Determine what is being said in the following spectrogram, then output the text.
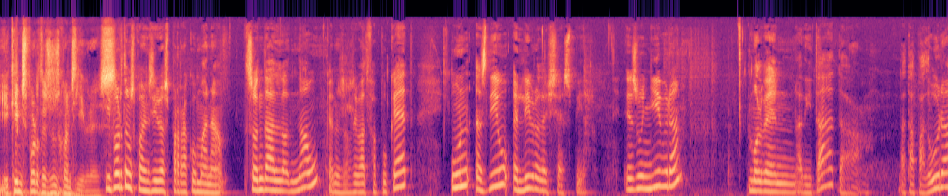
I aquí ens portes uns quants llibres. I porto uns quants llibres per recomanar. Són del lot nou, que ens ha arribat fa poquet. Un es diu El libro de Shakespeare. És un llibre molt ben editat, de, de tapa dura,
